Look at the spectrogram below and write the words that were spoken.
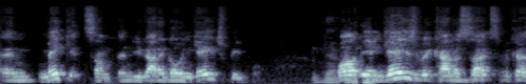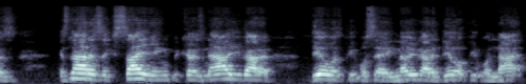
and make it something, you got to go engage people. Well, the engagement kind of sucks because it's not as exciting because now you got to deal with people saying no. You got to deal with people not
